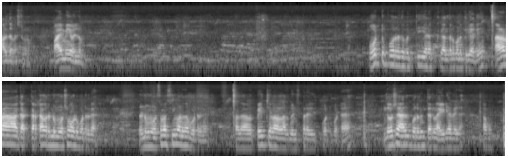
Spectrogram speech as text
all the best bro வாய்மே வெல்லும் ஓட்டு போடுறத பற்றி எனக்கு அந்தளவுக்கு ஒன்றும் தெரியாது. ஆனால் நான் கரெ கரெக்டாக ஒரு ரெண்டு மூணு வருஷமாக ஓட்டு போட்டிருக்கேன். ரெண்டு மூணு வருஷமாக சீமானு தான் போட்டிருக்கேன். அந்த அவர் பேச்செல்லாம் நல்லாயிருக்கும் இன்ஸ்பயர் ஆகி போட்டு போட்டேன். இந்த வருஷம் யாருக்கு போகிறதுன்னு தெரில ஐடியாவே இல்லை. பார்ப்போம்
